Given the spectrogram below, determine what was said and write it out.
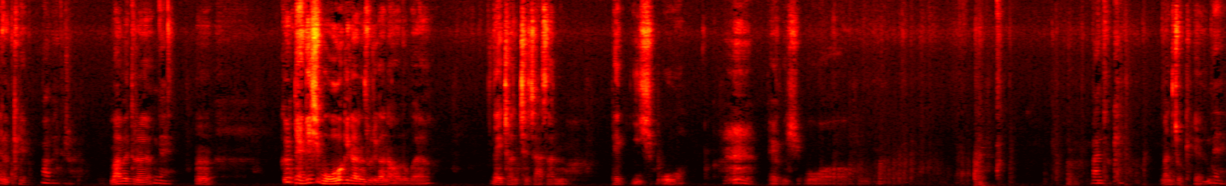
이렇게 마음에 들어요. 마음에 들어요? 네. 응. 그럼 125억이라는 소리가 나오는 거야. 내 전체 자산 125억. 125억. 만족해요. 만족해요. 네.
